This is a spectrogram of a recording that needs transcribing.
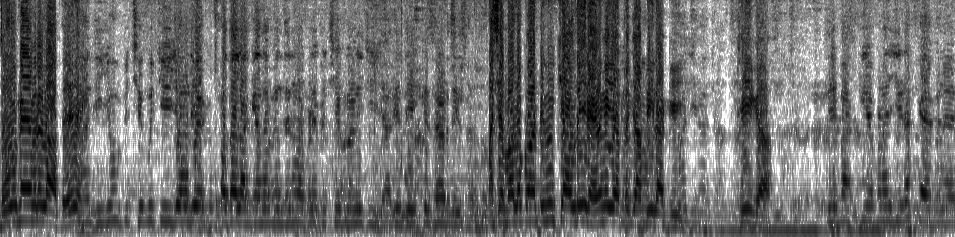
ਦੋ ਕੈਮਰੇ ਲਾਤੇ। ਹਾਂਜੀ ਜੋ ਪਿੱਛੇ ਕੋਈ ਚੀਜ਼ ਆਉਂਦੀ ਹੈ ਪਤਾ ਲੱਗ ਜਾਂਦਾ ਬੰਦੇ ਨੂੰ ਆਪਣੇ ਪਿੱਛੇ ਫਲਾਣੀ ਚੀਜ਼ ਆ ਰਹੀ ਹੈ ਦੇਖ ਕੇ ਸਾਈਡ ਦੇ ਸਕਦਾ ਅੱਛਾ ਮੰਨ ਲਓ ਕੰਟੀਨਿਊ ਚੱਲਦੇ ਹੀ ਰਹਿਣਗੇ ਜਦ ਤੱਕ ਚਾਬੀ ਲੱਗ ਗਈ। ਹਾਂਜੀ ਹਾਂ ਚੱਲਦਾ ਠੀਕ ਆ। ਤੇ ਬਾਕੀ ਆਪਣਾ ਜਿਹੜਾ ਕੈਬਨ ਹੈ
